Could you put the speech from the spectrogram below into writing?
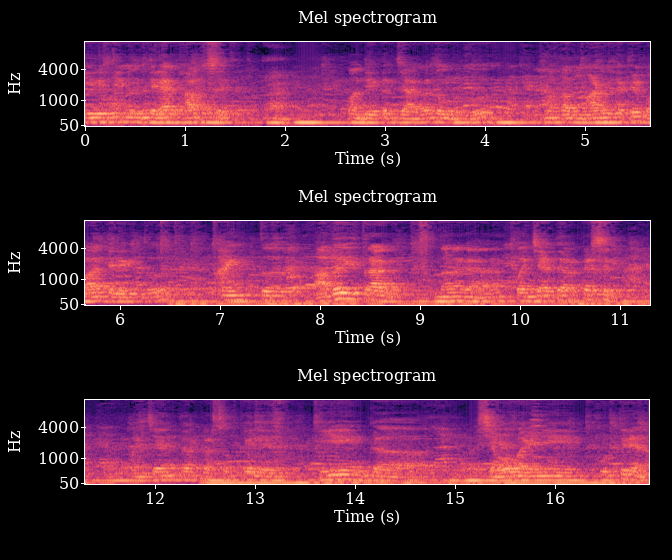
ಈ ರೀತಿ ನನ್ನ ತಲೆಯಾಗ ಭಾಳ ಐತೆ ಒಂದು ಎಕರೆ ಜಾಗ ತಗೊಂಡು ಮತ್ತು ಅದು ಮಾಡ್ಬೇಕಂತೇಳಿ ಭಾಳ ತಲೆಯಾಗಿತ್ತು ಆಯ್ತು ಅದೇ ಇದ್ರಾಗ ನನಗೆ ಪಂಚಾಯತ್ ಅವ್ರು ಕರ್ಸಿರಿ ಪಂಚಾಯತ್ ಕರ್ಸೋದ್ ಕೈಲಿ ಈ ಶವವಾಹಿನಿ ಕೊಡ್ತೀರೇನ?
